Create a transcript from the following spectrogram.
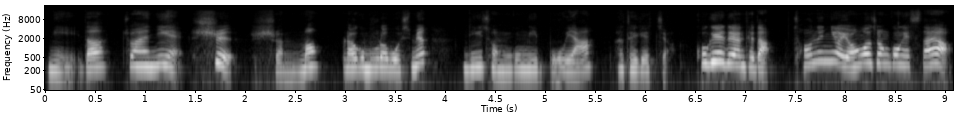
你的专业是什么? 라고 물어보시면 네 전공이 뭐야? 가 되겠죠. 거기에 대한 대답. 저는요, 영어 전공했어요.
